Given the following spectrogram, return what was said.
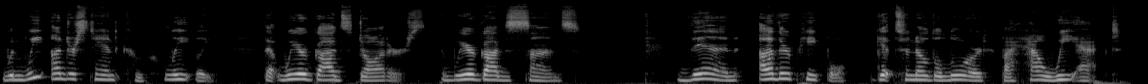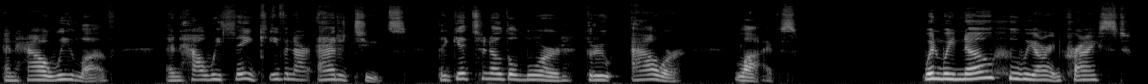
when we understand completely that we're God's daughters and we're God's sons, then other people get to know the Lord by how we act and how we love and how we think, even our attitudes. They get to know the Lord through our lives. When we know who we are in Christ,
